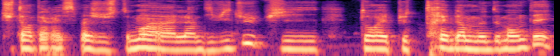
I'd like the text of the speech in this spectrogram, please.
tu t'intéresses pas justement à l'individu. Puis t'aurais pu très bien me demander.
